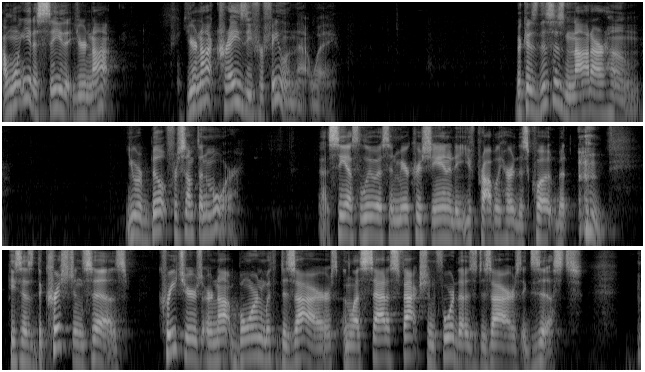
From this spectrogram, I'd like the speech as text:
I want you to see that you're not, you're not crazy for feeling that way. Because this is not our home. You were built for something more. Uh, C.S. Lewis in Mere Christianity, you've probably heard this quote, but he says, The Christian says, creatures are not born with desires unless satisfaction for those desires exists.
